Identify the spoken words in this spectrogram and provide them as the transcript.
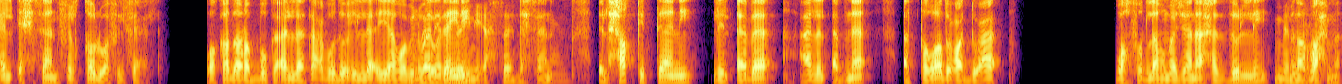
الإحسان في القول وفي الفعل. وقضى ربك ألا تعبدوا إلا إياه وبالوالدين إحسانا. الحق التاني للآباء على الأبناء التواضع والدعاء. واخفض لهما جناح الذل من من الرحمة،.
